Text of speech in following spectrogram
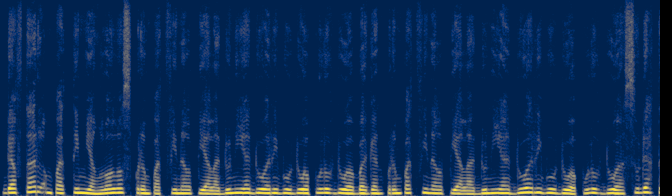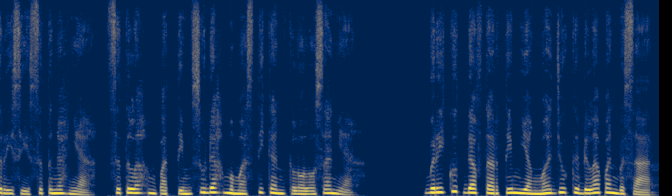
Daftar empat tim yang lolos perempat final Piala Dunia 2022 bagan perempat final Piala Dunia 2022 sudah terisi setengahnya, setelah empat tim sudah memastikan kelolosannya. Berikut daftar tim yang maju ke delapan besar.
